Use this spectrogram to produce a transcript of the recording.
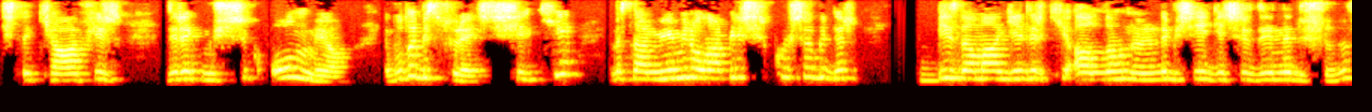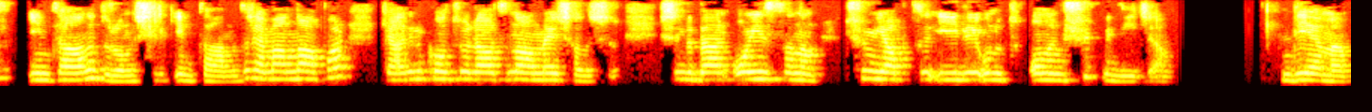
işte kafir, direkt müşrik olmuyor. E bu da bir süreç. Şirki mesela mümin olan biri şirk koşabilir. Bir zaman gelir ki Allah'ın önüne bir şey geçirdiğini düşünür. İmtihanıdır onun, şirk imtihanıdır. Hemen ne yapar? Kendini kontrol altına almaya çalışır. Şimdi ben o insanın tüm yaptığı iyiliği unutup ona müşrik mi diyeceğim? Diyemem.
